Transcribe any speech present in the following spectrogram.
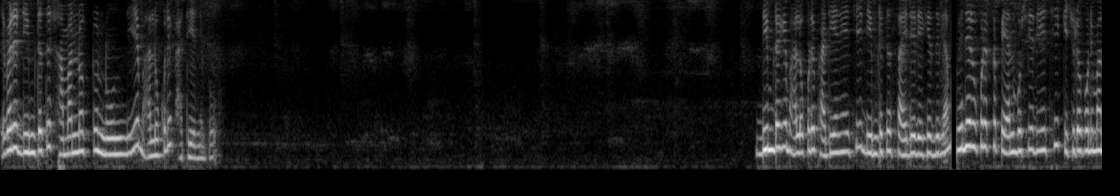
এবারে ডিমটাতে সামান্য একটু নুন দিয়ে ভালো করে ফাটিয়ে নেব। ডিমটাকে ভালো করে ফাটিয়ে নিয়েছি, ডিমটাকে সাইডে রেখে দিলাম। ওভেনের উপর একটা প্যান বসিয়ে দিয়েছি, কিছুটা পরিমাণ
